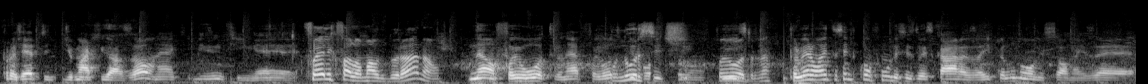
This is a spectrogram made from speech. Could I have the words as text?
projeto de Mark Gasol, né? Que, enfim, é. Foi ele que falou mal do Duran, não? Não, foi o outro, né? Foi outro. O Nursic. Foi o outro, né? No primeiro momento eu sempre confundo esses dois caras aí pelo nome só, mas é.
